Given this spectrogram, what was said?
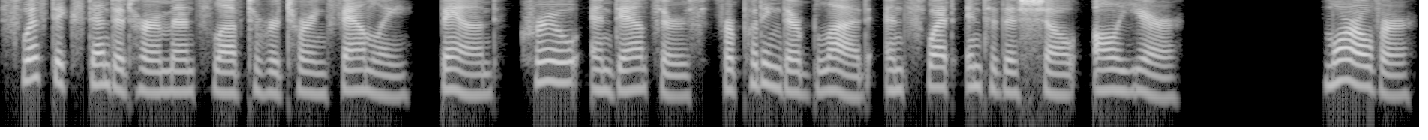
Swift extended her immense love to her touring family, band, crew and dancers for putting their blood and sweat into this show all year. Moreover,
